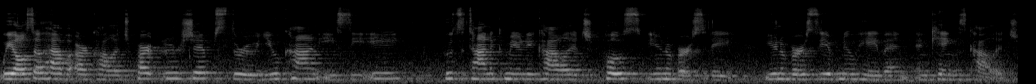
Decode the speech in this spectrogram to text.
We also have our college partnerships through UConn, ECE, Housatonic Community College, Post University, University of New Haven, and King's College.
